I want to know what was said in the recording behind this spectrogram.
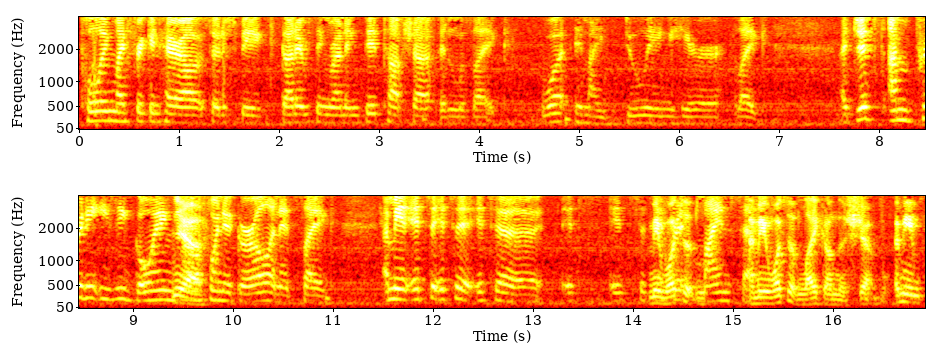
pulling my freaking hair out, so to speak. Got everything running. Did Top Chef, and was like, "What am I doing here?" Like, I just I'm pretty easygoing Yeah. California girl, and it's like. I mean, it's a, it's a it's a it's it's a I mean, what's it different mindset. I mean, what's it like on the show? I mean,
